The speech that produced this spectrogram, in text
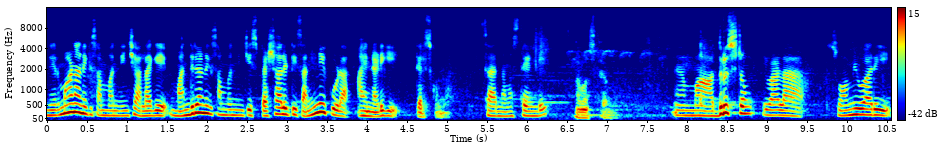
నిర్మాణానికి సంబంధించి అలాగే మందిరానికి సంబంధించి స్పెషాలిటీస్ అన్నీ కూడా ఆయన అడిగి తెలుసుకుందాం. సార్ నమస్తే అండి. నమస్తే మా అదృష్టం ఇవాళ స్వామివారి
